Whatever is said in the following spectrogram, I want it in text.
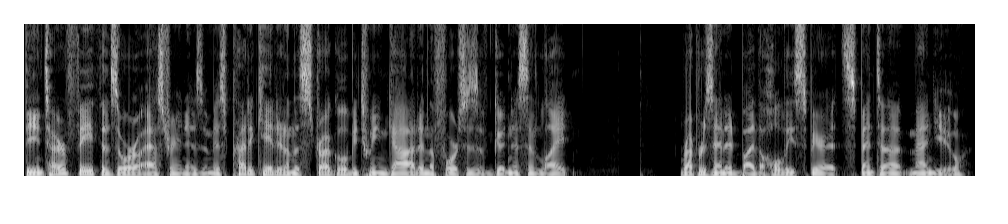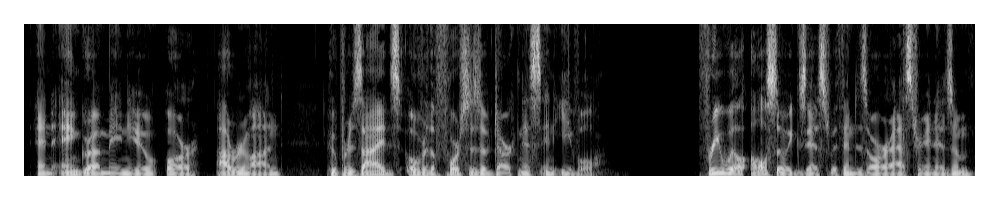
The entire faith of Zoroastrianism is predicated on the struggle between God and the forces of goodness and light, represented by the Holy Spirit, Spenta Mainyu, and Angra Mainyu, or Ahriman, who presides over the forces of darkness and evil. Free will also exists within Zoroastrianism,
